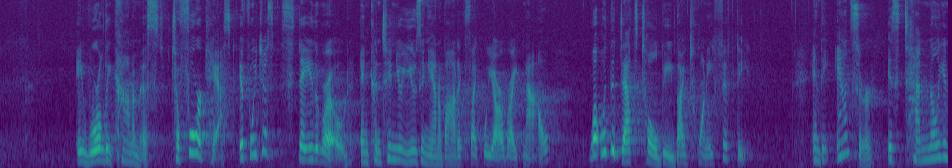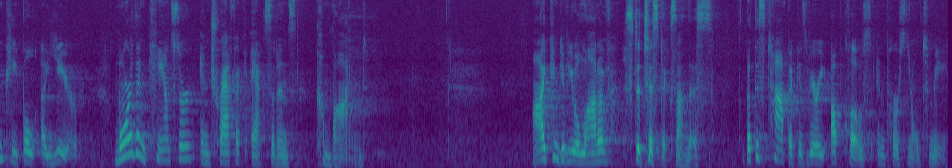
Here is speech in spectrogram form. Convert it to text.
a world economist to forecast if we just stay the road and continue using antibiotics like we are right now, what would the death toll be by 2050? And the answer is 10 million people a year, more than cancer and traffic accidents combined. I can give you a lot of statistics on this, but this topic is very up close and personal to me.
